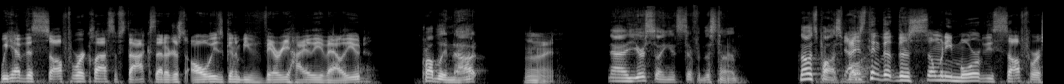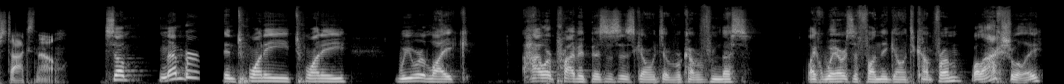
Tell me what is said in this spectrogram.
we have this software class of stocks that are just always going to be very highly valued? Probably not. All right. Now you're saying it's different this time. No, it's possible. I just think that there's so many more of these software stocks now. So remember in 2020, we were like, how are private businesses going to recover from this? Like, where is the funding going to come from? Well, actually,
